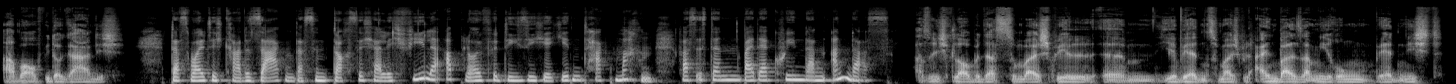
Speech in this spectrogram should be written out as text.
aber auch wieder gar nicht. Das wollte ich gerade sagen. Das sind doch sicherlich viele Abläufe, die Sie hier jeden Tag machen. Was ist denn bei der Queen dann anders? Also ich glaube, dass zum Beispiel ähm, hier werden zum Beispiel Einbalsamierungen werden nicht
